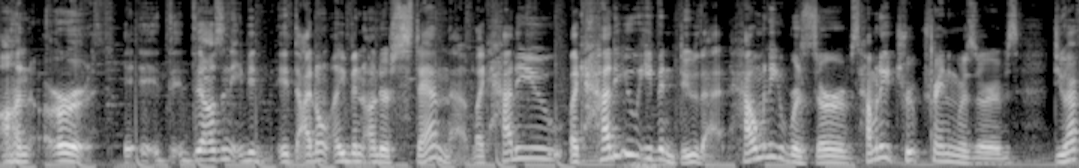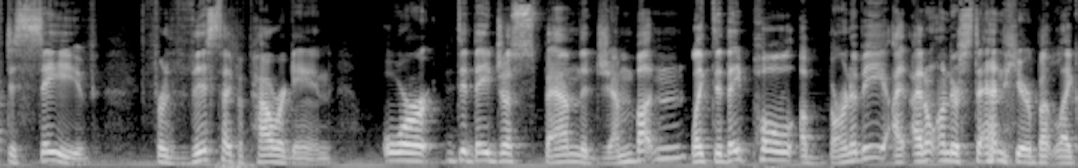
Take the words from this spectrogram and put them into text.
on earth? It, it, it doesn't even it, i don't even understand that. Like how do you like how do you even do that? How many reserves how many troop training reserves do you have to save for this type of power gain? Or did they just spam the gem button? Like did they pull a burnaby? I, I don't understand here but like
